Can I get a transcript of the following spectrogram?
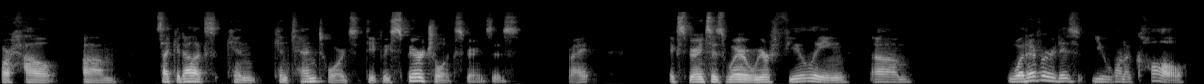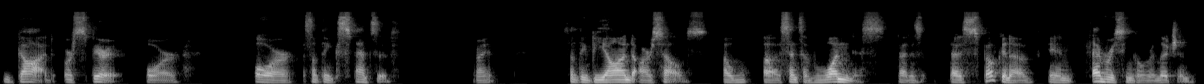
for how um, psychedelics can can tend towards deeply spiritual experiences right experiences where we're feeling um, whatever it is you want to call god or spirit or or something expansive, right something beyond ourselves, a, a, sense of oneness that is that is spoken of in every single religion.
